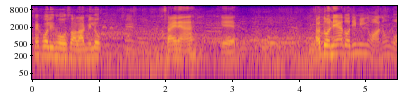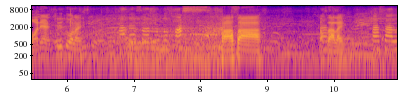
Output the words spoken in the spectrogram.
ใช่โคลิโทซอรัสไหมลูก ใช่ครับใช่นะโอเคแล้วตัวเนี้ยตัวที่มีหงอนตรงหัวเนี่ยชื่อตัวอะไรคาราซาโลฟัสคาซาคาซาอะไร คาซาโล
